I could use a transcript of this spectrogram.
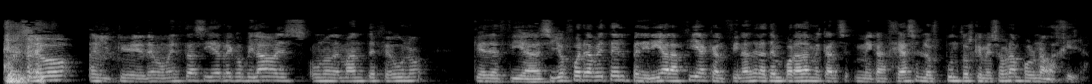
Pues yo, el que de momento así he recopilado es uno de Mante F1 que decía, si yo fuera Vettel pediría a la FIA que al final de la temporada me, canse- me canjeasen los puntos que me sobran por una vajilla.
